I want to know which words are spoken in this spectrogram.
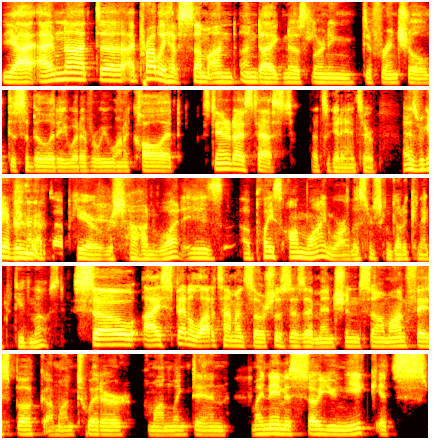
Yeah I, am not uh, i probably have some un- undiagnosed learning differential disability whatever we want to call it. Standardized test that's a good answer. As we get everything wrapped up here, Rishon, what is a place online where our listeners can go to connect with you the most? So I spend a lot of time on socials, as I mentioned. So I'm on Facebook, I'm on Twitter, I'm on LinkedIn. My name is so unique. It's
